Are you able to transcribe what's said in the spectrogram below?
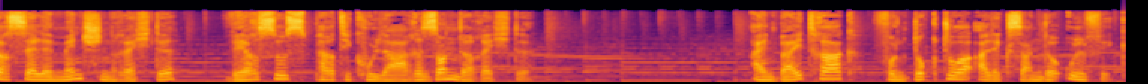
Universelle Menschenrechte versus partikulare Sonderrechte. Ein Beitrag von Dr. Alexander Ulfig.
